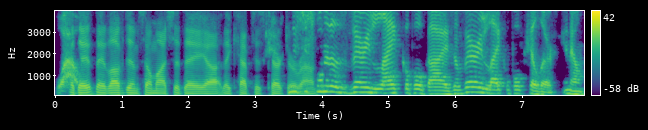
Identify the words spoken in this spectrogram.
Wow. But they, they loved him so much that they uh, they kept his character He's just one of those very likable guys, a very likable killer, you know.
